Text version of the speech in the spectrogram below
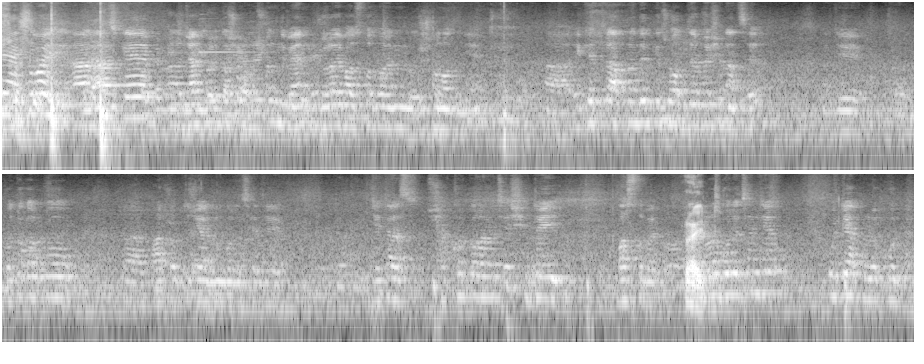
বিষয়ে জুলাই বাস্তবায়ন সনদ নিয়ে। আহ, এক্ষেত্রে আপনাদের কিছু অবজারভেশন আছে যে গতকাল ভারপ্রাপ্ত চেয়ারম্যান বলেছে যে যেটা স্বাক্ষর করা হয়েছে সেটাই বাস্তবায়ন করা আপনারা বলেছেন যে ওইটা আপনারা করবেন।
